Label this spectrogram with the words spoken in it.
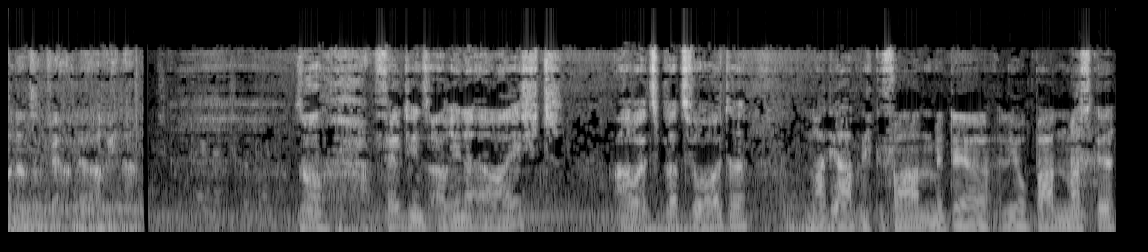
und dann sind wir an der Arena. So, Feldins Arena erreicht. Arbeitsplatz für heute. Nadja hat mich gefahren mit der Leopardenmaske.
